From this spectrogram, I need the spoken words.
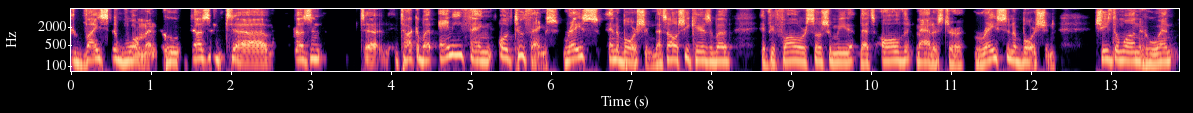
divisive woman who doesn't uh, doesn't uh, talk about anything. Oh, two things: race and abortion. That's all she cares about. If you follow her social media, that's all that matters to her: race and abortion. She's the one who went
